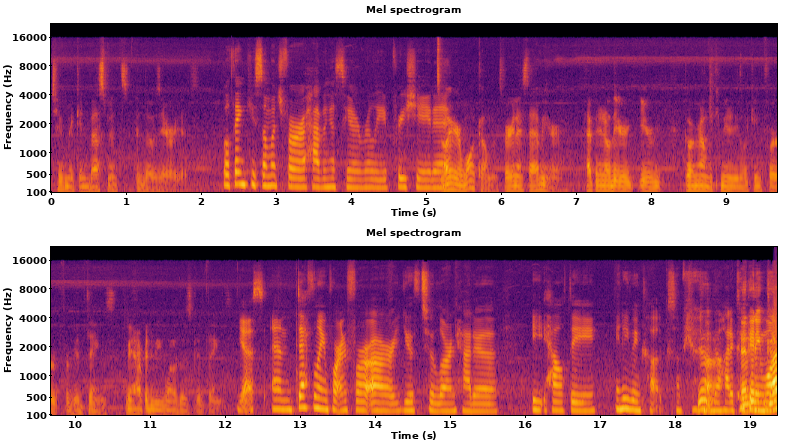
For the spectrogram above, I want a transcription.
to make investments in those areas. Well, thank you so much for having us here. Really appreciate it. Oh, you're welcome. It's very nice to have you here. Happy to know that you're, you're going around the community looking for, for good things. We're happy to be one of those good things. Yes, and definitely important for our youth to learn how to eat healthy and even cook. Some people don't know how to cook and anymore.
